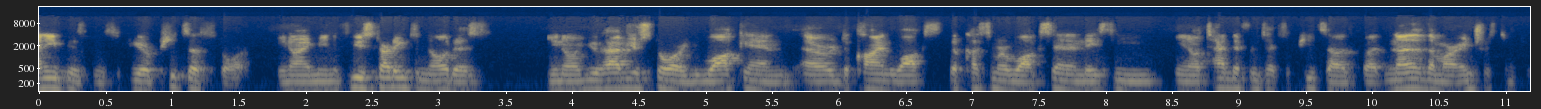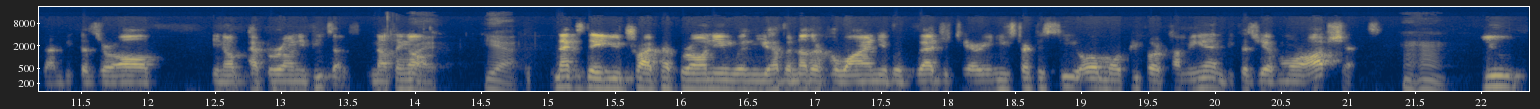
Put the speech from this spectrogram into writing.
any business, if you're a pizza store, you know, I mean, if you're starting to notice, you know, you have your store, you walk in, or the client walks, the customer walks in, and they see, you know, ten different types of pizzas, but none of them are interesting to them because they're all, you know, pepperoni pizzas, nothing right. else. Yeah. Next day you try pepperoni when you have another Hawaiian, you have a vegetarian, you start to see, oh, more people are coming in because you have more options. Mm-hmm. You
